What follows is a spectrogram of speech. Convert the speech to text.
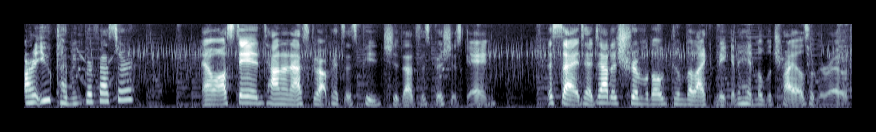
Aren't you coming, Professor? Now I'll stay in town and ask about Princess Peach and that suspicious gang. Besides, I doubt a shriveled old Goomba like me can handle the trials of the road.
